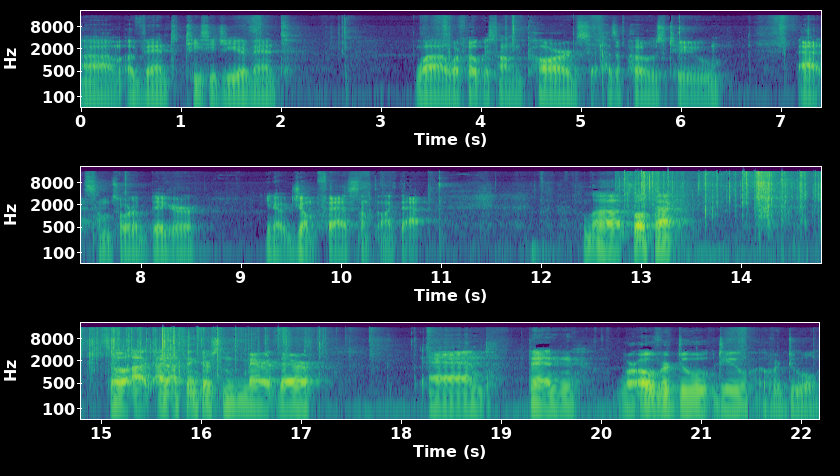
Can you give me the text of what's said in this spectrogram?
um, event, TCG event while we're focused on cards as opposed to at some sort of bigger, you know, jump fest, something like that. Uh, 12 pack. So I, I think there's some merit there. And then we're overdue, due, overdue,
